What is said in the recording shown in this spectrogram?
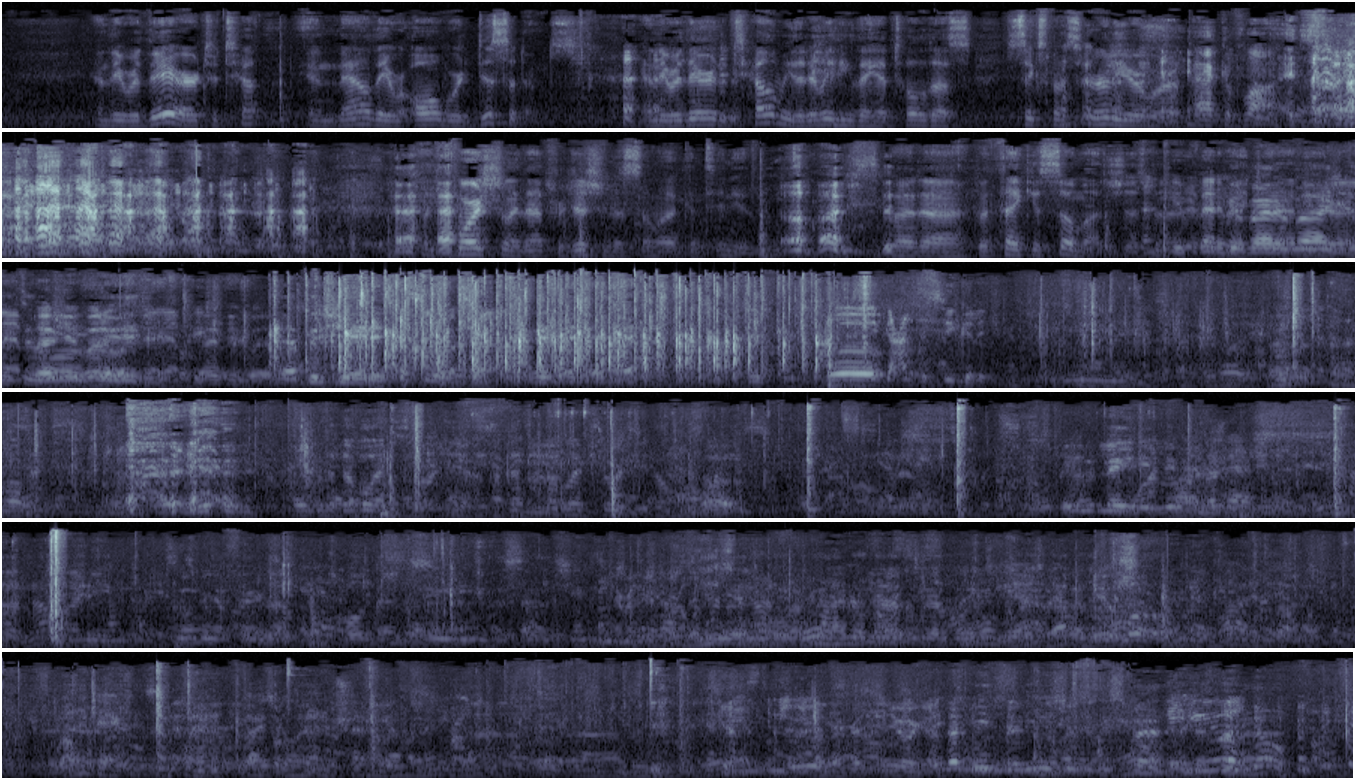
And they were there to tell, and now they were all were dissidents. And they were there to tell me that everything they had told us six months earlier were a pack of lies. Unfortunately, that tradition is somewhat continued. But, uh, but thank you so much. It's Thank been you really very great Thank to have much. here. Thank you very much. Thank you I appreciate it. It's a double-edged sword, yes. That's a double-edged sword. You don't. Good lady, live with us. No, I mean, Do me a favor. Hold that lady, that tomorrow. That means that you should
